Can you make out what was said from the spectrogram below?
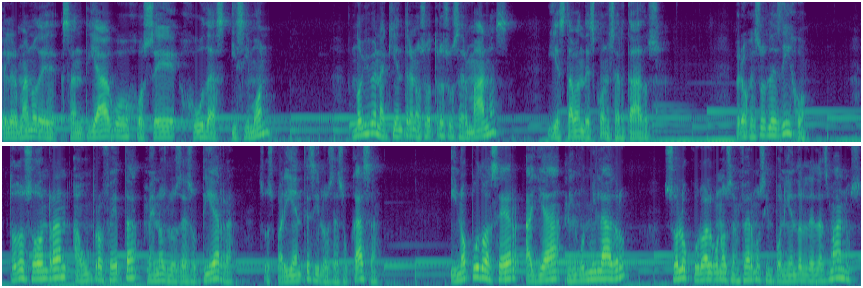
el hermano de Santiago, José, Judas y Simón? ¿No viven aquí entre nosotros sus hermanas? Y estaban desconcertados. Pero Jesús les dijo, Todos honran a un profeta menos los de su tierra, sus parientes y los de su casa y no pudo hacer allá ningún milagro, solo curó a algunos enfermos imponiéndoles las manos,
